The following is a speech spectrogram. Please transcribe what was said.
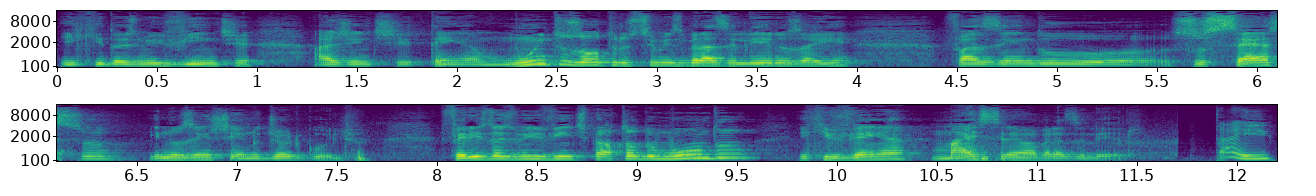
E que 2020 a gente tenha muitos outros filmes brasileiros aí fazendo sucesso e nos enchendo de orgulho. Feliz 2020 para todo mundo e que venha mais cinema brasileiro. Tá aí,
